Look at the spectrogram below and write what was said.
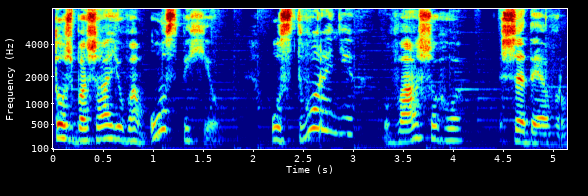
Тож бажаю вам успіхів у створенні вашого шедевру.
